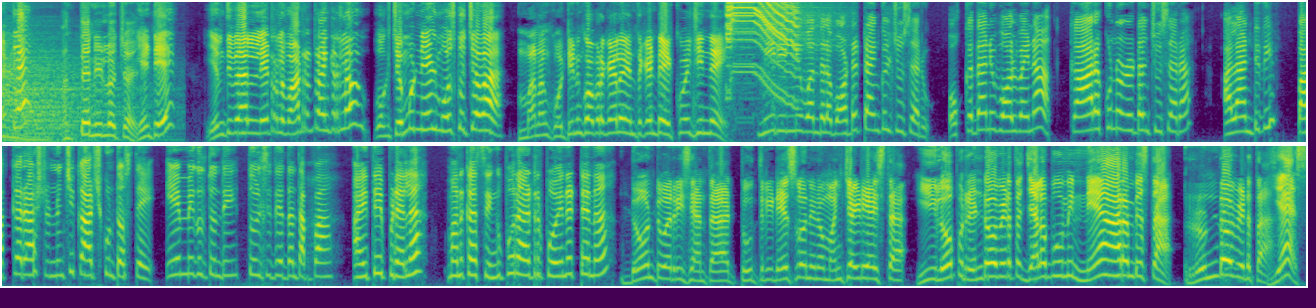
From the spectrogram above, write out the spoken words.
అంటే? అంతే నీళ్ళు వచ్చాయి ఏంటి? ఎనిమిది వేల లీటర్ల వాటర్ ట్యాంకర్లో ఒక చెంబుడు నీళ్ళు మోసుకొచ్చావా? మనం కొట్టిన కొబ్బరికాయలో ఎంతకంటే ఎక్కువ ఇచ్చిందే మీరు ఇన్ని వందల వాటర్ ట్యాంకులు చూశారు. ఒక్కదాని వాల్వ్ అయినా కారకుండా ఉండటం చూసారా అలాంటిది పక్క రాష్ట్రం నుంచి కార్చుకుంటొస్తే ఏం మిగులుతుంది? తులసిదేద్దాం తప్ప. అయితే ఇప్పుడు ఎలా మనకు ఆ సింగపూర్ ఆర్డర్ పోయినట్టేనా? Don't worry Shanta. Two three డేస్లో నేను మంచి ఐడియా ఇస్తా. ఈ లోపు రెండో విడత జలభూమి నే ఆరంభిస్తా. రెండో విడత? ఎస్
